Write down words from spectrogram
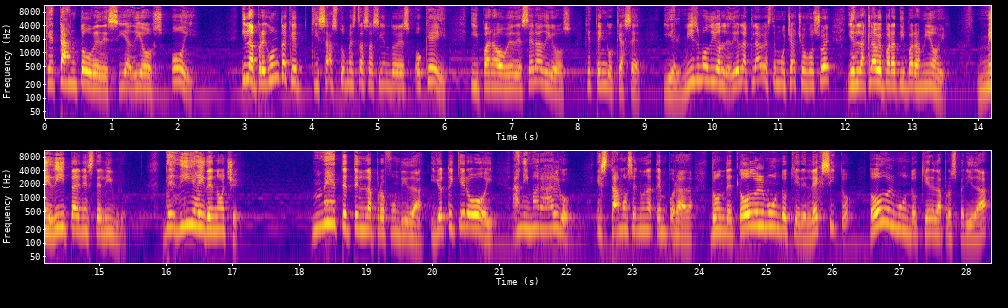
qué tanto obedecí a Dios hoy. Y la pregunta que quizás tú me estás haciendo es, ok, y para obedecer a Dios, ¿qué tengo que hacer? Y el mismo Dios le dio la clave a este muchacho Josué y es la clave para ti y para mí hoy. Medita en este libro, de día y de noche. Métete en la profundidad. Y yo te quiero hoy animar a algo estamos en una temporada donde todo el mundo quiere el éxito, todo el mundo quiere la prosperidad,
